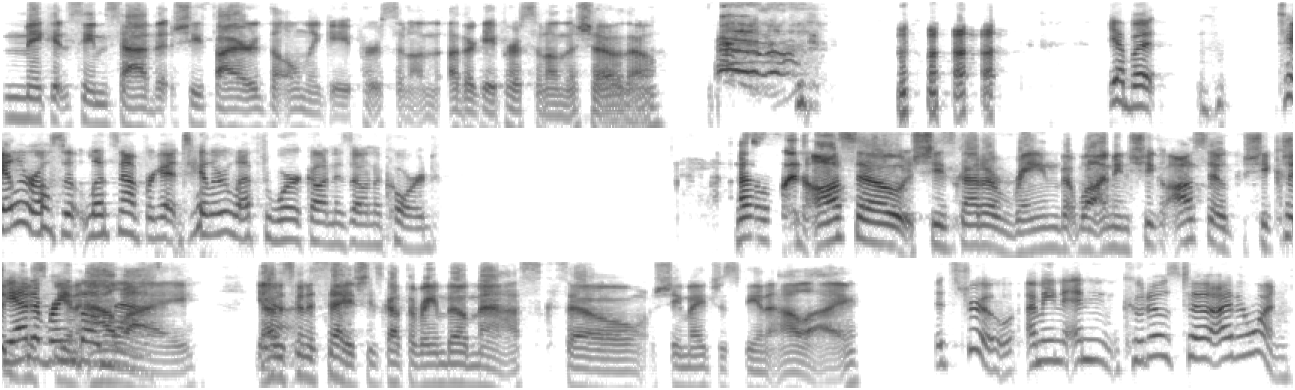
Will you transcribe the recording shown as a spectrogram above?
make it seem sad that she fired the only gay person on other gay person on the show though. Yeah, but Taylor also let's not forget Taylor left work on his own accord. Oh, and also she's got a rainbow. Well, I mean, she also she could She had a just be an rainbow mask. Yeah, I was gonna say she's got the rainbow mask, so she might just be an ally. It's true. I mean, and kudos to either one.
